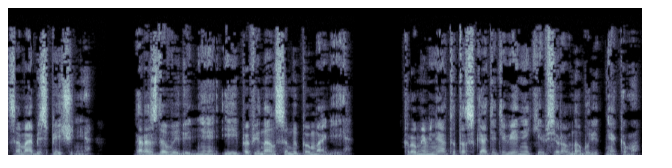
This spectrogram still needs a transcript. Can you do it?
Самообеспечение гораздо выгоднее и по финансам, и по магии. Кроме меня-то таскать эти веники все равно будет некому,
